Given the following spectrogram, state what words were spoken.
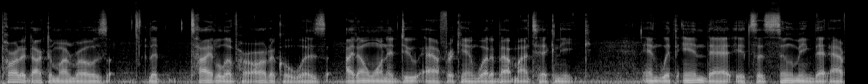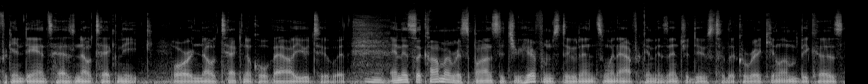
Part of Dr. Monroe's, the title of her article was, I don't want to do African, what about my technique? And within that, it's assuming that African dance has no technique or no technical value to it. Mm. And it's a common response that you hear from students when African is introduced to the curriculum because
